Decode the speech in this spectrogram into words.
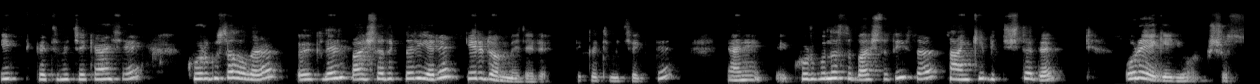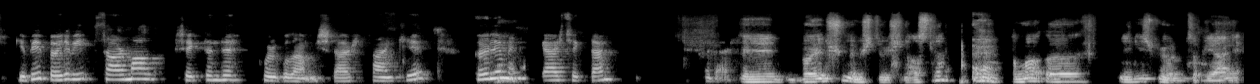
ilk dikkatimi çeken şey kurgusal olarak öykülerin başladıkları yere geri dönmeleri dikkatimi çekti. Yani e, kurgu nasıl başladıysa sanki bitişte de oraya geliyormuşuz gibi böyle bir sarmal şeklinde kurgulanmışlar sanki. Öyle mi gerçekten? Ee, böyle düşünmemiştim işin aslında ama e, ilginç bir yorum tabii yani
